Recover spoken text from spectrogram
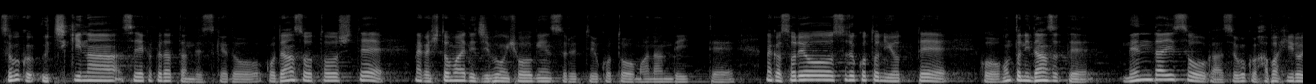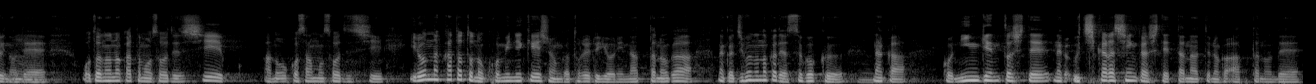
すごく内気な性格だったんですけどこうダンスを通してなんか人前で自分を表現するっていうことを学んでいってなんかそれをすることによってこう本当にダンスって年代層がすごく幅広いので、大人の方もそうですしあのお子さんもそうですしいろんな方とのコミュニケーションが取れるようになったのがなんか自分の中ではすごくなんかこう人間としてなんか内から進化していったなっていうのがあったので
